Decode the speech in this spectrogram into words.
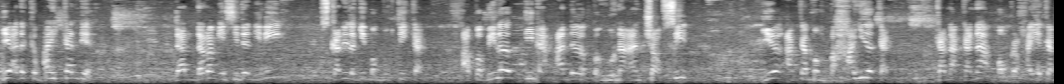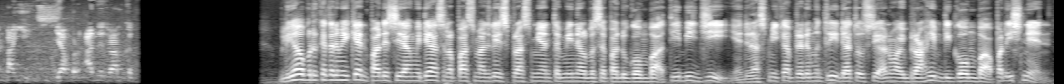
Dia ada kebaikan dia. Dan dalam insiden ini, sekali lagi membuktikan apabila tidak ada penggunaan child seat, ia akan membahayakan kanak-kanak, membahayakan bayi yang berada dalam Beliau berkata demikian pada sidang media selepas Majlis Perasmian Terminal Bersepadu Gombak TBG yang dirasmikan Perdana Menteri Datuk Seri Anwar Ibrahim di Gombak pada Isnin.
